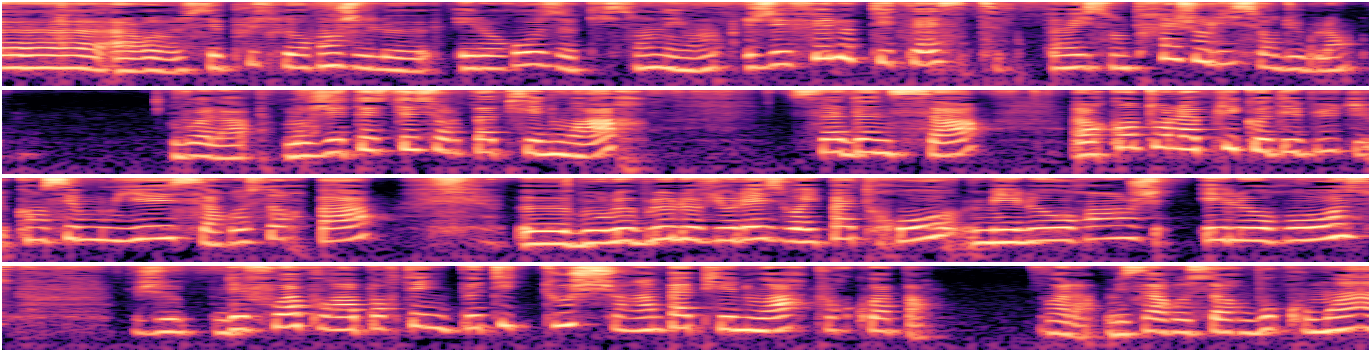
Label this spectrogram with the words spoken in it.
Euh, alors c'est plus l'orange et le, rose qui sont néons. J'ai fait le petit test, ils sont très jolis sur du blanc. Voilà, bon, j'ai testé sur le papier noir, ça donne ça. Alors quand on l'applique au début, quand c'est mouillé, ça ressort pas. Euh, bon, le bleu, le violet, ils se voient pas trop, mais le orange et le rose, des fois, pour apporter une petite touche sur un papier noir, pourquoi pas. Voilà, mais ça ressort beaucoup moins,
